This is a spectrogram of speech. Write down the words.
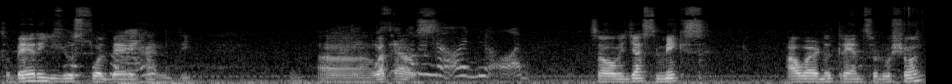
So very useful, very handy. Uh, what else? So we just mix our nutrient solution.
